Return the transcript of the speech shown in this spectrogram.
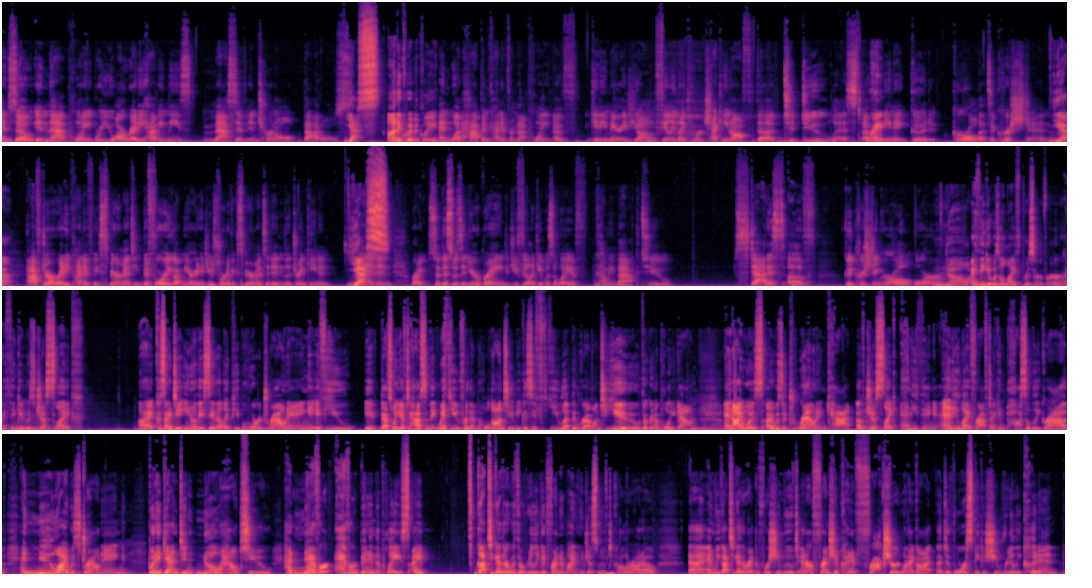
And so in that point, were you already having these massive internal battles? Yes, unequivocally. And what happened kind of from that point of getting married young, feeling like you were checking off the to-do list of Right. being a good girl that's a Christian? Yeah. After already kind of experimenting before you got married, had you sort of experimented in the drinking and Yes. and right. So this was in your brain. Did you feel like it was a way of coming back to status of good Christian girl or No, I think it was a life preserver. I think it was hmm. just like, I because I did, you know, they say that like people who are drowning, if you, if that's why you have to have something with you for them to hold on to, because if you let them grab onto you, they're gonna pull you down. And I was, I was a drowning cat of hmm. just like anything, any life raft I can possibly grab, and knew I was drowning, hmm. but again, didn't know how to, had never ever been in the place. I got together with a really good friend of mine who just moved to Colorado. Uh, and we got together right before she moved, and our friendship kind of fractured when I got a divorce because she really couldn't.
